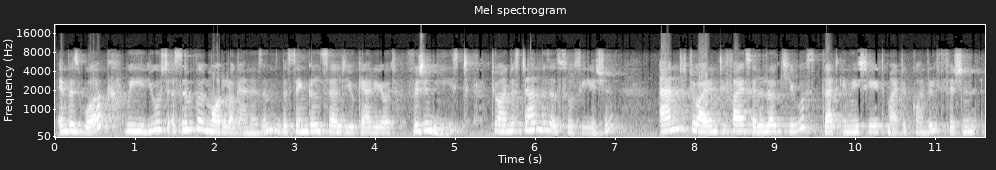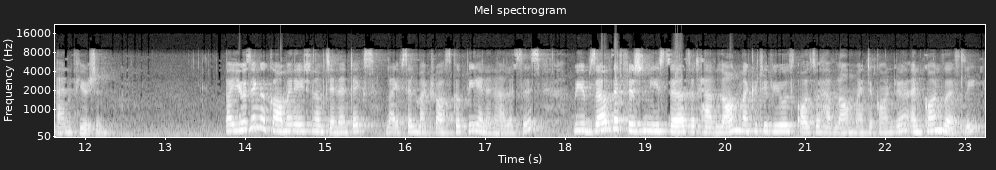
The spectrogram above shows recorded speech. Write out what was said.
In this work, we used a simple model organism, the single-celled eukaryote fission yeast, to understand this association and to identify cellular cues that initiate mitochondrial fission and fusion. By using a combination of genetics, live cell microscopy and analysis, we observed that fission yeast cells that have long microtubules also have long mitochondria and conversely,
